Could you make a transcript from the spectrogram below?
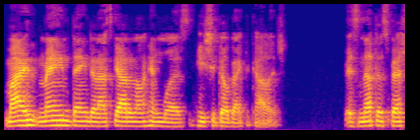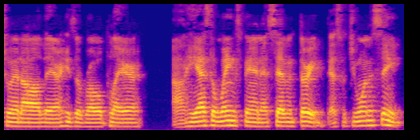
My main thing that I scouted on him was he should go back to college. It's nothing special at all there. He's a role player. Uh, he has the wingspan at seven three. That's what you want to see.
